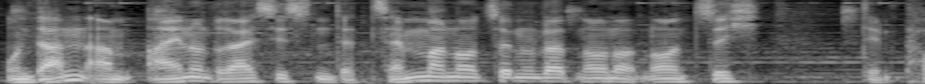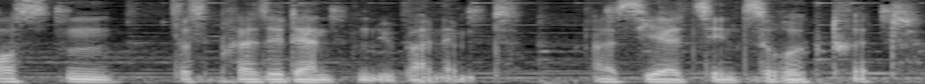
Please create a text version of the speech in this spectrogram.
und dann am 31. Dezember 1999 den Posten des Präsidenten übernimmt, als Jelzin zurücktritt.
